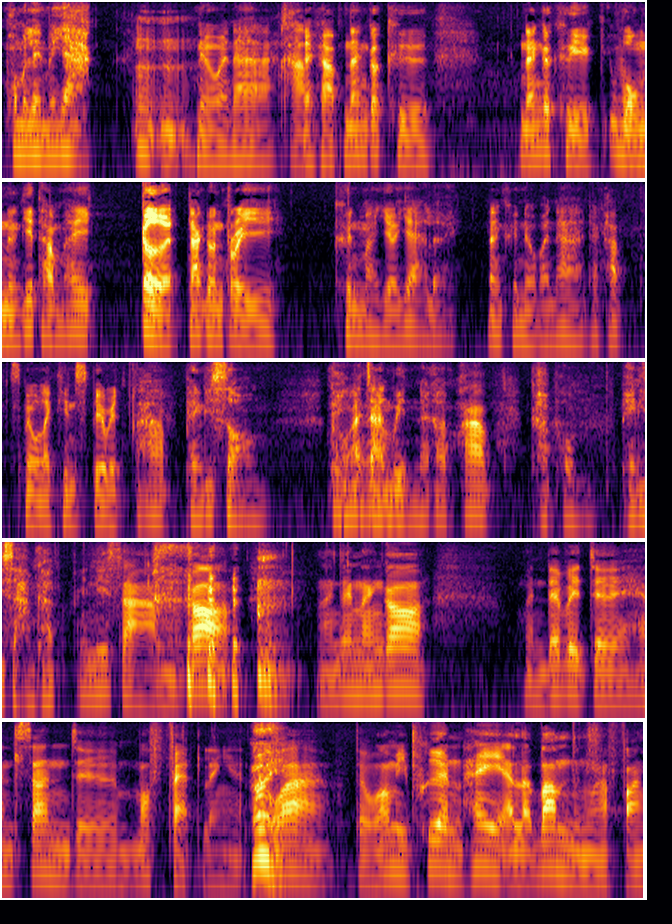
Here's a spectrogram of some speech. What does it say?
เพราะมันเล่นไม่ยากอืมอืมเนวาน่าครับนะครับ นั่นก็คือ นั่นก็คือวงหนึ่งที่ทำให้เกิดนักดนตรีขึ้นมาเยอะแยะเลย นั่นคือเนวาน่านะครับ Smell Like Teen Spirit ครับเพลงที่สองของอาจารย์วินนะครับครับ ครับผมเพลงที่สามครับเพลงที่สามก็ หลังจากนั้นก็เห มือนได้ไปเจอแฮนสันเจอมอฟแฟตอะไรเงี้ยเฮ้แต่ยว่าแต่ว่ามีเพื่อนให้อัลบั้มหนึ่งมาฟัง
